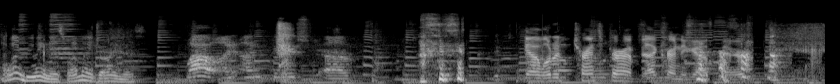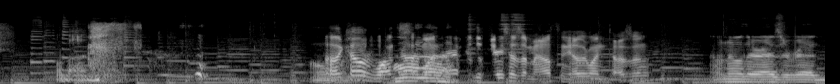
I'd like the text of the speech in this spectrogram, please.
Why am I doing this? Why am I drawing this? Wow, un- unfinished. Uh, Yeah, what a transparent background you got there. Hold on. Oh I like how God. one, one half of the face has a mouth and the other one doesn't. Oh no, their eyes are red.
